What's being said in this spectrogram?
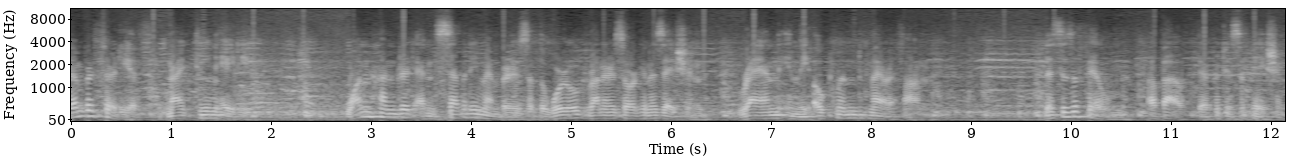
November 30th, 1980, 170 members of the World Runners Organization ran in the Oakland Marathon. This is a film about their participation.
